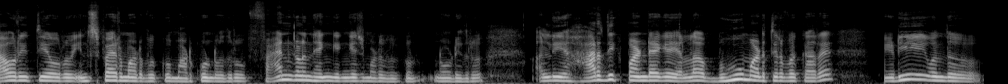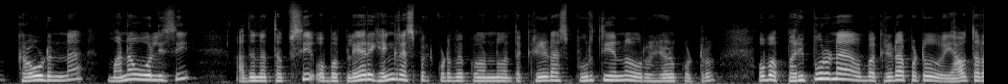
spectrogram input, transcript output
ಯಾವ ರೀತಿ ಅವರು ಇನ್ಸ್ಪೈರ್ ಮಾಡಬೇಕು, ಮಾಡ್ಕೊಂಡು ಹೋದರು, ಫ್ಯಾನ್ಗಳನ್ನು ಹೆಂಗೆ ಎಂಗೇಜ್ ಮಾಡಬೇಕು ನೋಡಿದರು. ಅಲ್ಲಿ ಹಾರ್ದಿಕ್ ಪಾಂಡ್ಯಾಗೆ ಎಲ್ಲ ಬಹು ಮಾಡ್ತಿರ್ಬೇಕಾದ್ರೆ ಇಡೀ ಒಂದು ಕ್ರೌಡನ್ನು ಮನವೊಲಿಸಿ ಅದನ್ನು ತಪ್ಪಿಸಿ ಒಬ್ಬ ಪ್ಲೇಯರ್ಗೆ ಹೆಂಗೆ ರೆಸ್ಪೆಕ್ಟ್ ಕೊಡಬೇಕು ಅನ್ನುವಂಥ ಕ್ರೀಡಾ ಸ್ಫೂರ್ತಿಯನ್ನು ಅವರು ಹೇಳಿಕೊಟ್ರು. ಒಬ್ಬ ಪರಿಪೂರ್ಣ ಒಬ್ಬ ಕ್ರೀಡಾಪಟು ಯಾವ ಥರ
